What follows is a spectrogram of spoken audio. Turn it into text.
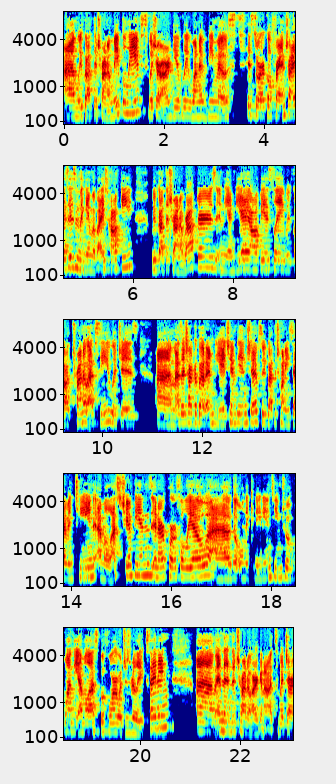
Um, we've got the Toronto Maple Leafs, which are arguably one of the most historical franchises in the game of ice hockey. We've got the Toronto Raptors in the NBA, obviously. We've got Toronto FC, which is, um, as I talk about NBA championships, we've got the 2017 MLS champions in our portfolio, uh, the only Canadian team to have won the MLS before, which is really exciting. Um, and then the Toronto Argonauts, which are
